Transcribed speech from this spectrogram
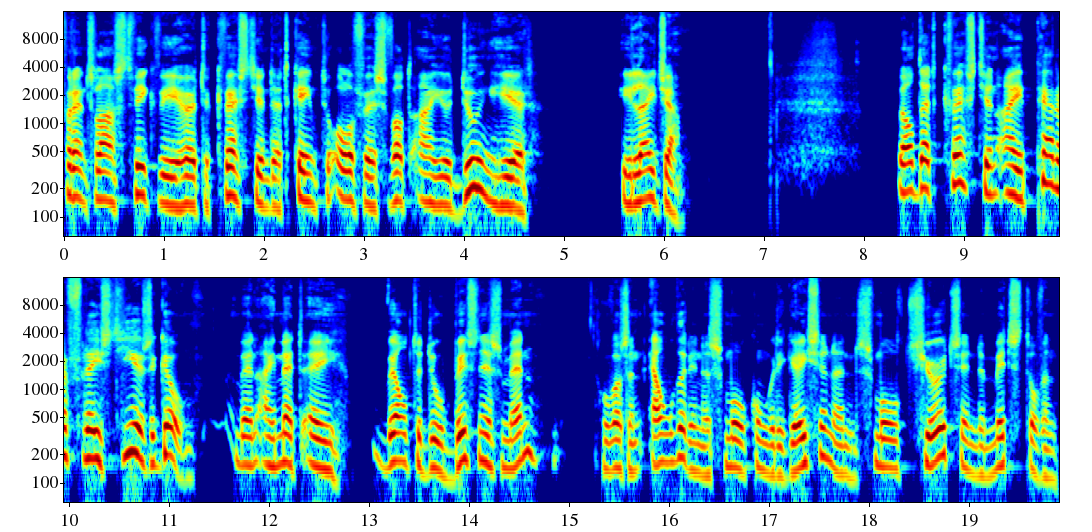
Friends, last week we heard the question that came to all of us What are you doing here, Elijah? Well, that question I paraphrased years ago when I met a well to do businessman who was an elder in a small congregation and small church in the midst of a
